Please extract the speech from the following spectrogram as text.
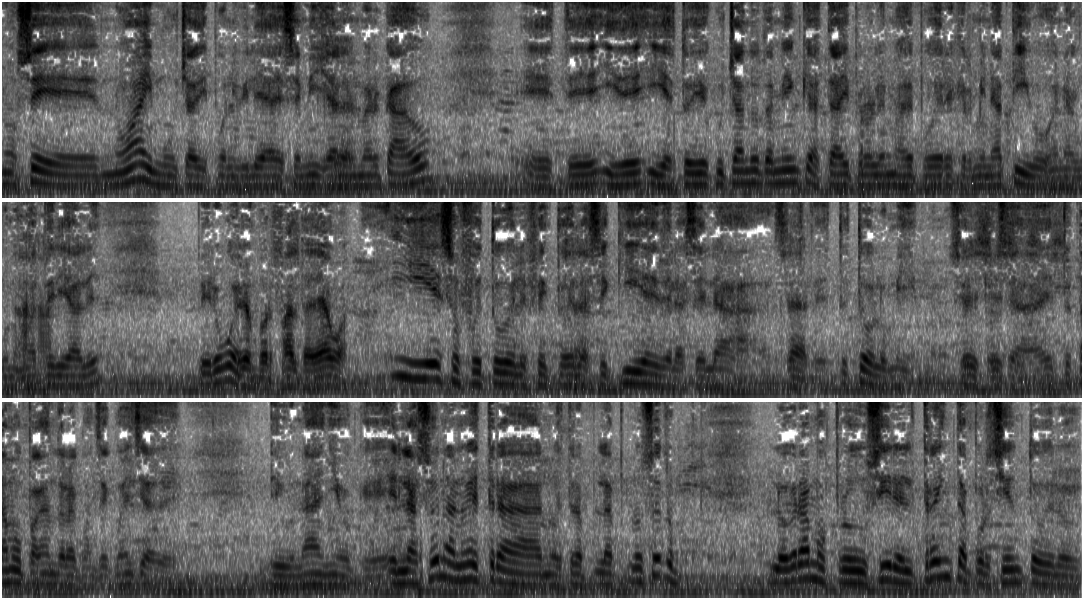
no sé, no hay mucha disponibilidad de semilla en el mercado. Este, y, de- y estoy escuchando también que hasta hay problemas de poderes germinativos en algunos Ajá. materiales. Pero bueno, Pero por falta de agua. y eso fue todo el efecto de la sequía y de las heladas. Claro. Este, Esto es todo lo mismo. ¿no es Sí, sí, o sea, sí, sí. esto- estamos pagando la consecuencia de, de un año que en la zona nuestra, nuestra la- nosotros logramos producir el 30% de lo que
